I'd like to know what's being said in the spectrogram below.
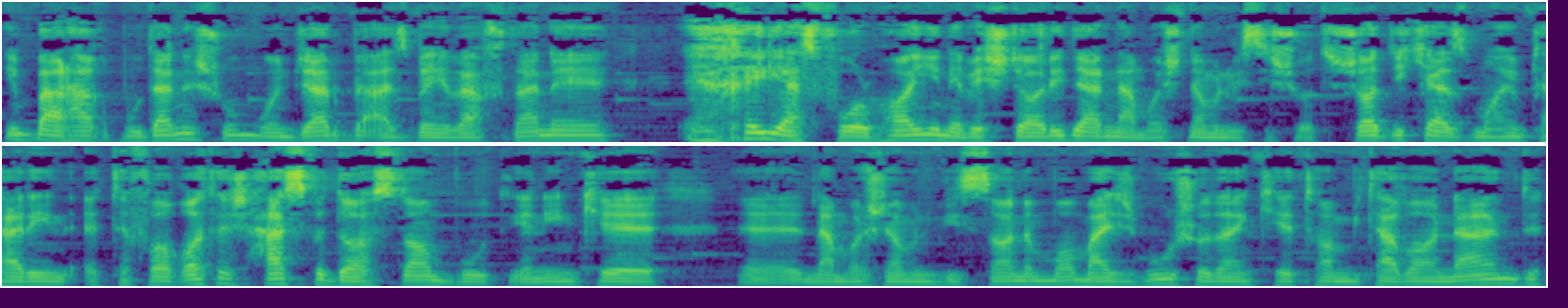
این برحق بودنشون منجر به از بین رفتن خیلی از فرم های نوشتاری در نمایشنامه نویسی شد. شاید یکی از مهمترین اتفاقاتش حذف داستان بود یعنی اینکه نمایشنامه نویسان ما مجبور شدن که تا می‌توانند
